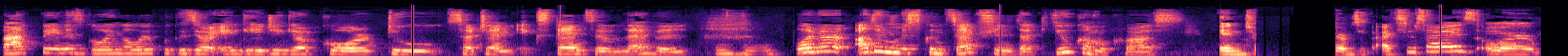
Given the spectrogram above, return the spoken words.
back pain is going away because you're engaging your core to such an extensive level. Mm-hmm. What are other misconceptions that you come across? In terms of exercise or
